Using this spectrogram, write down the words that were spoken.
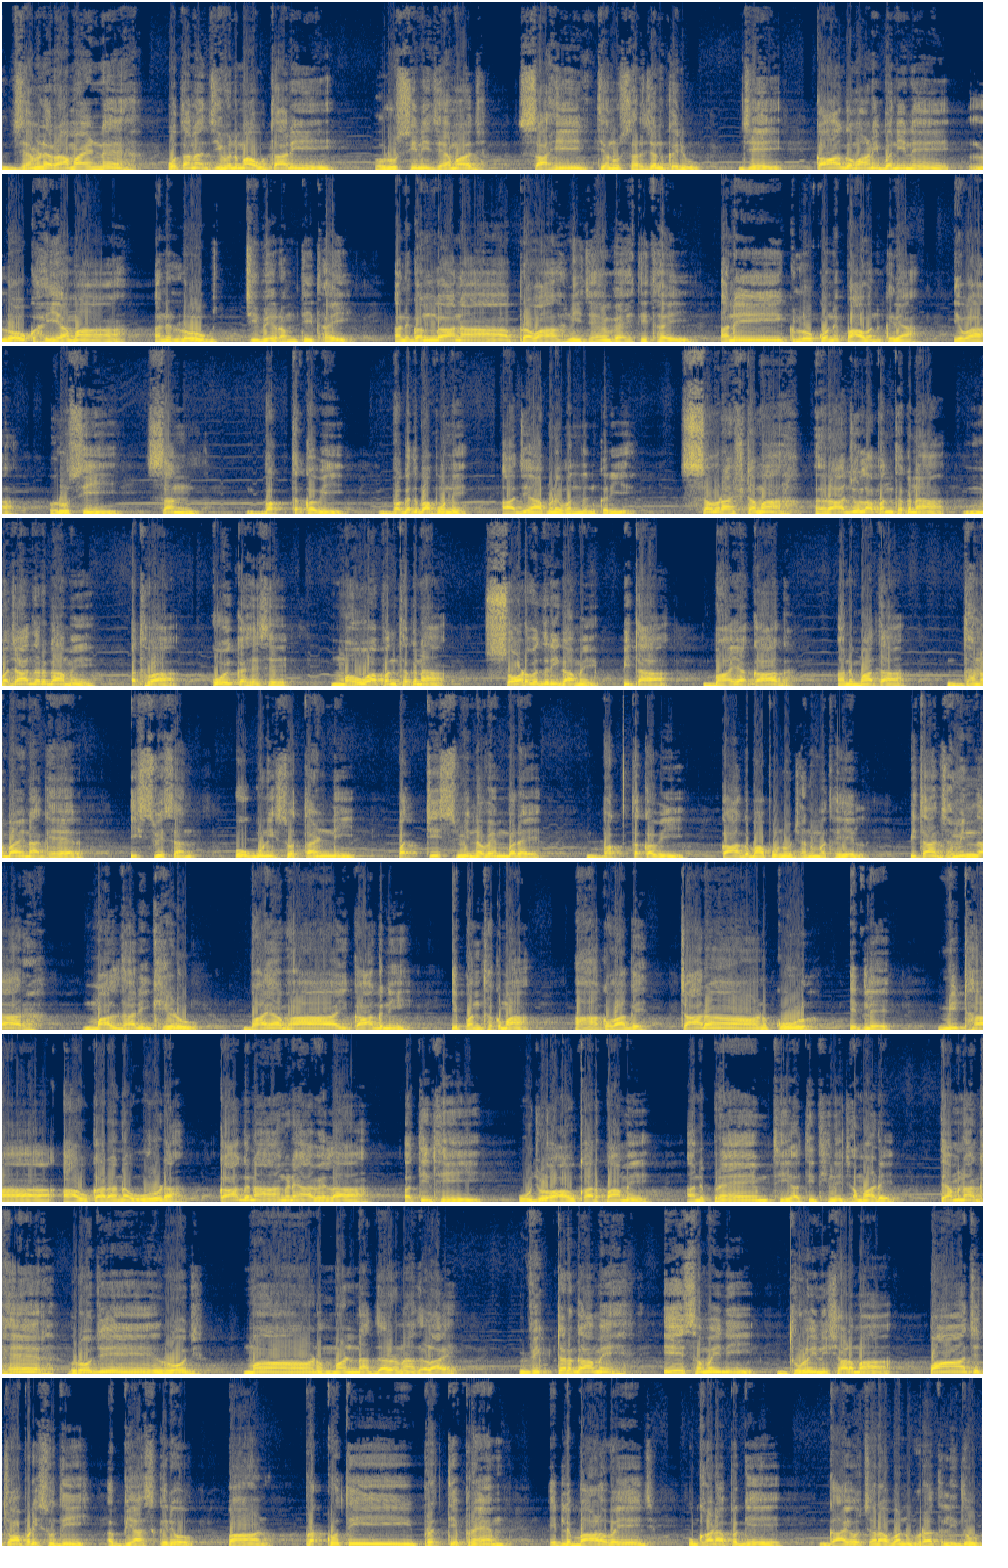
જેમણે રામાયણને પોતાના જીવનમાં ઉતારી ઋષિની જેમ જ સાહિત્યનું સર્જન કર્યું, જે કાગવાણી બનીને લોક હૈયામાં અને લોક જીભે રમતી થઈ અને ગંગાના પ્રવાહની જેમ વહેતી થઈ. અનેક લોકોને પાવન કર્યા એવા ઋષિ, સંત, ભક્ત કવિ, ભગત બાપુને આજે આપણે વંદન કરીએ. સૌરાષ્ટ્રમાં રાજુલા પંથકના મજાદર ગામે અથવા કોઈ કહે છે મહુવા પંથકના સોળવદરી ગામે પિતા ભાયા કાગ અને માતા ધનબાઈના ઘેર ઈસવીસન ઓગણીસો ત્રણની પચીસમી નવેમ્બરે ભક્ત કવિ કાગ બાપુનો જન્મ થયેલ. પિતા જમીનદાર માલધારી ખેડૂ ભાયાભાઈ કાગની એ પંથકમાં હાંક વાગે ચારણ કુળ એટલે મીઠા આવકારાના ઓરડા, કાગના આંગણે આવેલા અતિથિ ઉજળો આવકાર પામે અને પ્રેમથી અતિથિને જમાડે. તેમના ઘેર રોજે રોજ મણ મણના દરણા દળાય. વિક્ટર ગામે એ સમયની ધૂળી નિશાળમાં પાંચ ચોપડી સુધી અભ્યાસ કર્યો. પણ પ્રકૃતિ પ્રત્યે પ્રેમ એટલે બાળ વયે જ ઉઘાડા પગે ગાયો ચરાવવાનું વ્રત લીધું.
